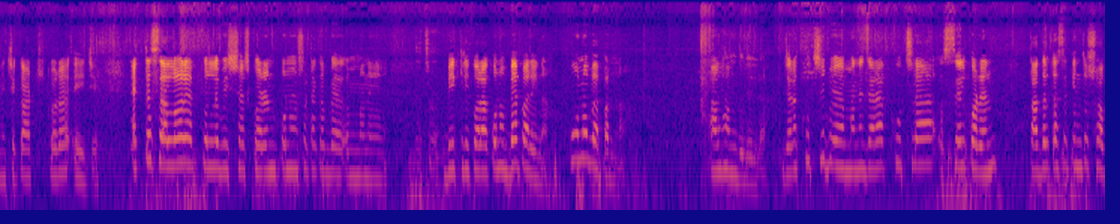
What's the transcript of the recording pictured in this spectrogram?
নিচে কাট করা এই যে। একটা সালোয়ার অ্যাড করলে বিশ্বাস করেন পনেরোশো টাকা মানে আচ্ছা। বিক্রি করা কোনো ব্যাপারই না কোনো ব্যাপার না। আলহামদুলিল্লাহ। যারা খুচরি মানে যারা খুচরা সেল করেন তাদের কাছে কিন্তু সব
